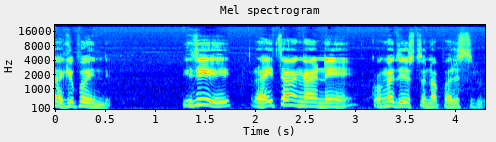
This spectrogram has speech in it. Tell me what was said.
తగ్గిపోయింది. ఇది రైతాంగాన్ని కొంగదీస్తున్న పరిస్థితులు.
